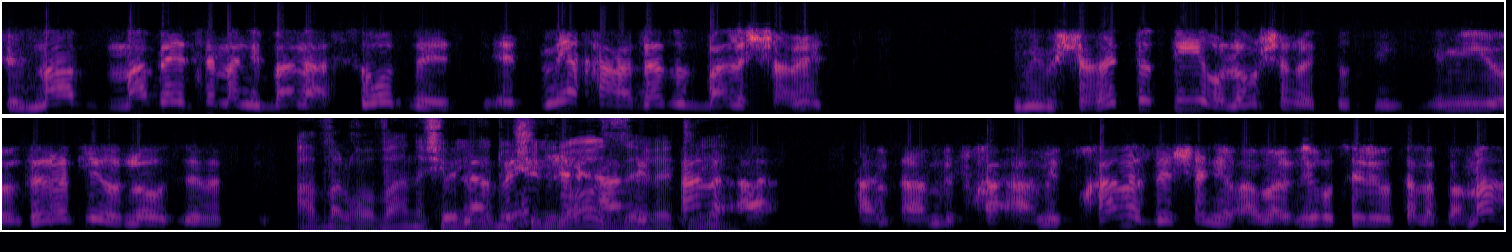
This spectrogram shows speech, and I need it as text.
של מה, מה בעצם אני בא לעשות ואת מי החרדה הזאת באה לשרת. אם היא משרתת אותי או לא משרתת אותי, אם היא עוזרת לי או לא עוזרת לי. אבל רוב האנשים יגידו שהיא לא עוזרת לי. המבחן, המבחן הזה שאני, אבל אני רוצה להיות על הבמה,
